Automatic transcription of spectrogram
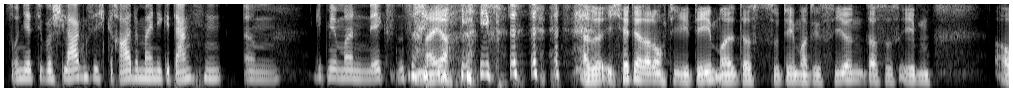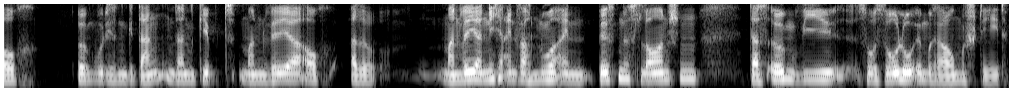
So, und jetzt überschlagen sich gerade meine Gedanken. Ähm, gib mir mal einen nächsten Seiten. Naja, also ich hätte ja da noch die Idee, mal das zu thematisieren, dass es eben auch irgendwo diesen Gedanken dann gibt, man will ja auch, also man will ja nicht einfach nur ein Business launchen, das irgendwie so solo im Raum steht.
